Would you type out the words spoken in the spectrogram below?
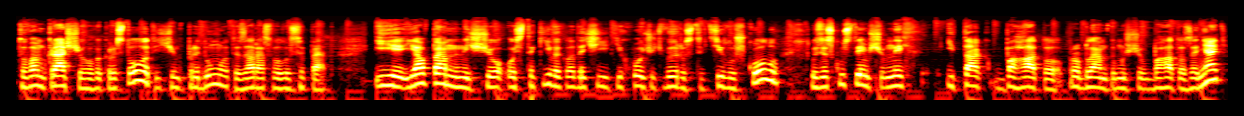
то вам краще його використовувати, чим придумувати зараз велосипед. І я впевнений, що ось такі викладачі, які хочуть вирости в цілу школу, у зв'язку з тим, що в них і так багато проблем, тому що багато занять.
